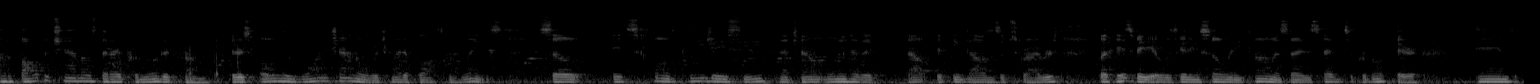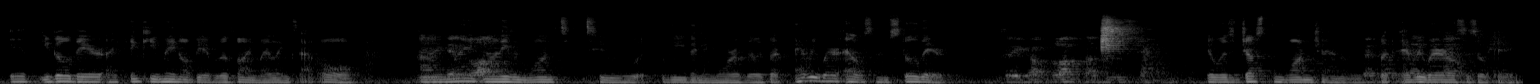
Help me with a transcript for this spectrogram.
Out of all the channels that I promoted from, there's only one channel which might have blocked my links. So it's called PJC. That channel only has about 15,000 subscribers, but his video was getting so many comments that I decided to promote there. And if you go there, I think you may not be able to find my links at all. I might not even want to leave any more of those, but everywhere else I'm still there. So you got blocked on each channel. It was just one channel, But everywhere else is okay.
